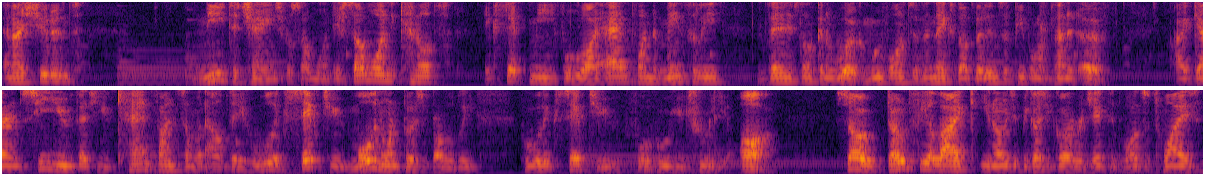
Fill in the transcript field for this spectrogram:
And I shouldn't need to change for someone. If someone cannot accept me for who I am fundamentally, then it's not going to work. Move on to the next. There are billions of people on planet Earth. I guarantee you that you can find someone out there who will accept you, more than one person probably, who will accept you for who you truly are. So don't feel like, you know, because you got rejected once or twice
